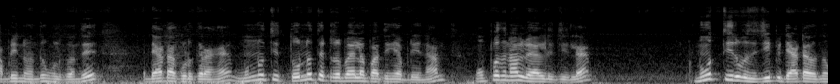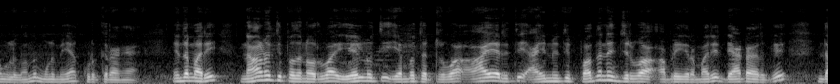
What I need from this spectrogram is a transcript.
அப்படின்னு வந்து உங்களுக்கு வந்து டேட்டா கொடுக்குறாங்க. முந்நூற்றி தொண்ணூத்தெட்டு ரூபாயில் பார்த்தீங்க அப்படின்னா முப்பது நாள் வேலிடிட்டியில் நூற்றி இருபது ஜிபி டேட்டா வந்து உங்களுக்கு வந்து முழுமையாக கொடுக்குறாங்க. இந்த மாதிரி நானூற்றி பதினோரு ரூபா எழுநூற்றி எண்பத்தெட்டு ரூபா ஆயிரத்தி ஐநூற்றி பதினஞ்சு ரூபா அப்படிங்கிற மாதிரி டேட்டா இருக்குது இந்த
